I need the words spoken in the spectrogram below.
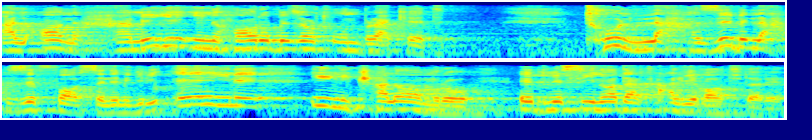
الان همه اینها رو بذار تو اون برکت تو لحظه به لحظه فاصله می‌گیری. عین این کلام رو ابن سینا در تعلیقات داره.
